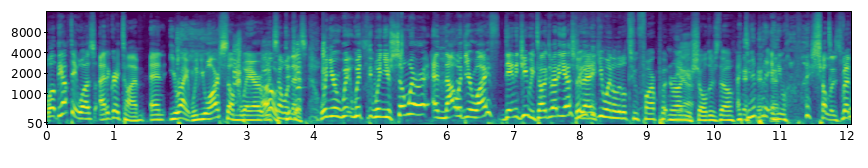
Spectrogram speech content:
Well, the update was I had a great time, and you're right. When you are somewhere Oh, with someone did you? that's when you're with, with when you're somewhere and not with your wife, Danny G. We talked about it Don't you think you went a little too far putting her on your shoulders, though? I didn't put anyone on my shoulders, but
